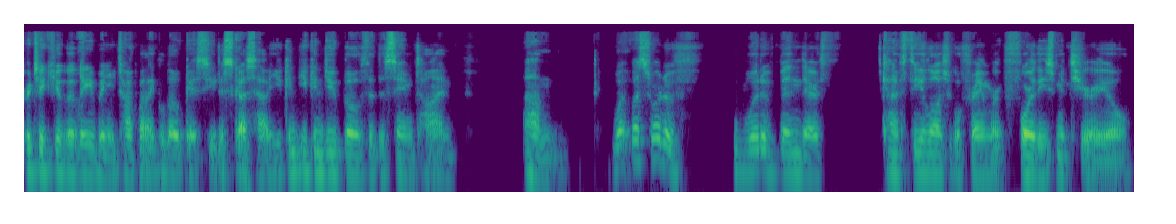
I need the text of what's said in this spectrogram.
particularly when you talk about like locus, you discuss how you can you can do both at the same time. Um, what what sort of would have been their kind of theological framework for these material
